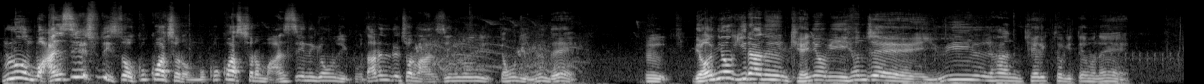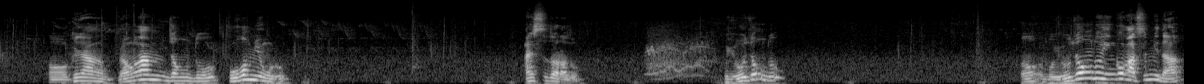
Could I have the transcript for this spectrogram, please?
물론 뭐 안 쓰일 수도 있어 코코아처럼 뭐 코코아처럼 뭐 안 쓰이는 경우도 있고 다른 애들처럼 안 쓰이는 경우- 경우도 있는데 그 면역이라는 개념이 현재 유일한 캐릭터이기 때문에 어 그냥 명함 정도 보험용으로 안 쓰더라도 뭐 요 정도 어 뭐 요 정도인 것 같습니다.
